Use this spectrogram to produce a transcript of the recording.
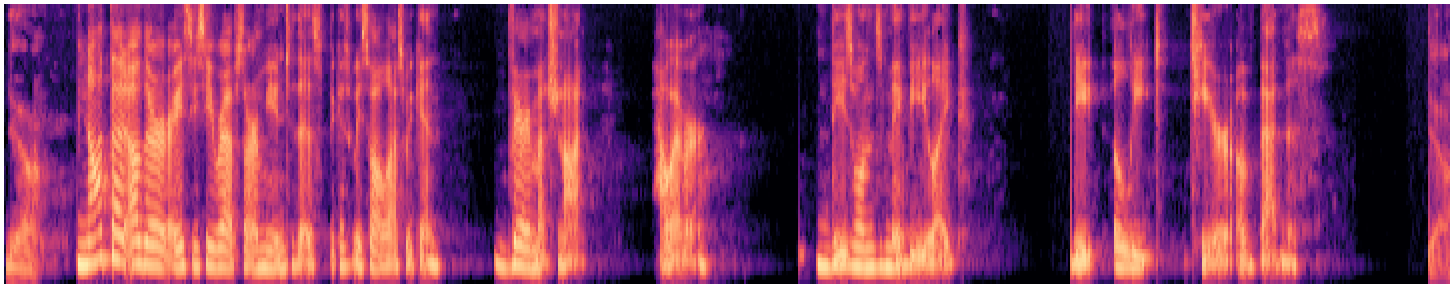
Yeah, Not that other ACC refs are immune to this because we saw last weekend. Very much not. However, these ones may be like the elite tier of badness. Yeah,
